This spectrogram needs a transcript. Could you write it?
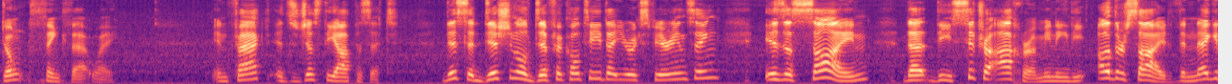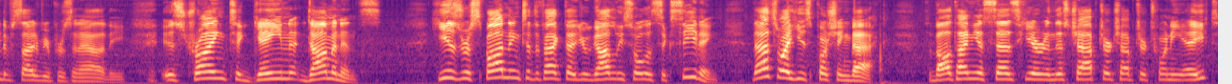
don't think that way. In fact, it's just the opposite. This additional difficulty that you're experiencing is a sign that the Sitra Achra, meaning the other side, the negative side of your personality, is trying to gain dominance. He is responding to the fact that your godly soul is succeeding. That's why he's pushing back. So Baal Tanya says here in this chapter, chapter 28,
